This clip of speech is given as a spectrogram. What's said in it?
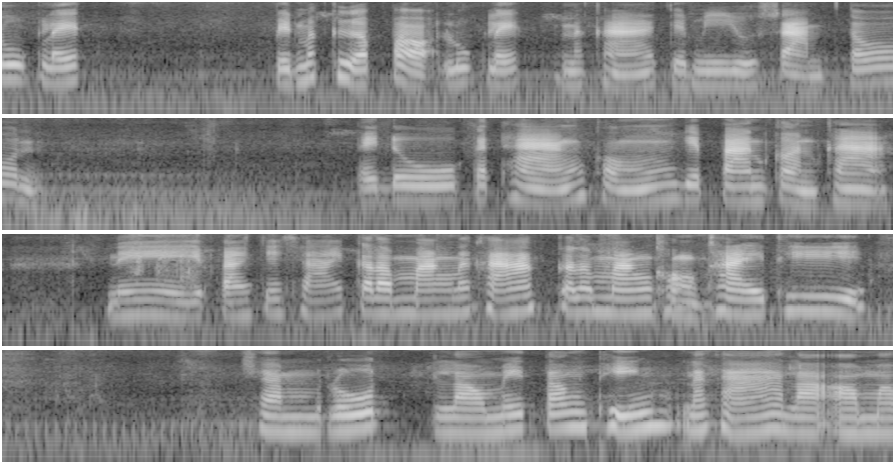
ลูกเล็ก เป็นมะเขือเปาะลูกเล็กนะคะ จะมีอยู่สามต้น ไปดูกระถางของเยปานก่อนค่ะ นี่เยปานจะใช้กระมังนะคะกระมังของใครที่ชำรุดเราไม่ต้องทิ้งนะคะ เราเอามา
